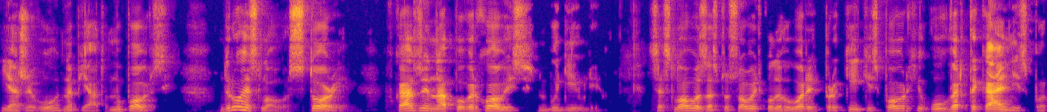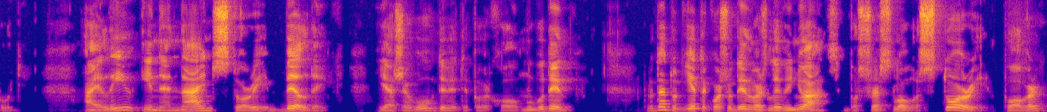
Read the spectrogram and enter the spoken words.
Я живу на п'ятому поверсі. Друге слово story вказує на поверховість будівлі. Це слово застосовують, коли говорять про кількість поверхів у вертикальній споруді. I live in a nine-story building. Я живу в дев'ятиповерховому будинку. Проте тут є також один важливий нюанс, бо ще слово story поверх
